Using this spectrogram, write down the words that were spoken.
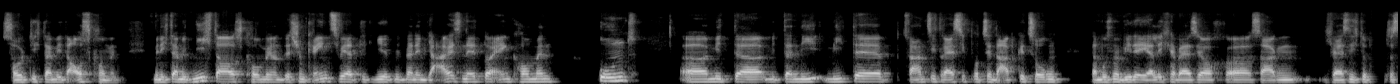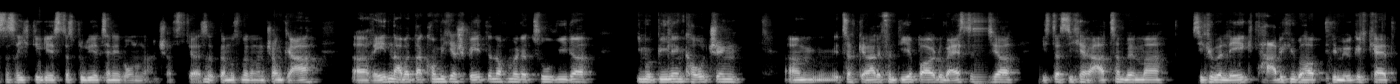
sollte ich damit auskommen. Wenn ich damit nicht auskomme und das schon grenzwertig wird mit meinem Jahresnettoeinkommen und äh, mit, der, mit der Miete 20, 30 Prozent abgezogen, da muss man wieder ehrlicherweise auch äh, sagen, ich weiß nicht, ob das das Richtige ist, dass du dir jetzt eine Wohnung anschaffst. Ja, also da muss man dann schon klar äh, reden, aber da komme ich ja später nochmal dazu wieder. Immobiliencoaching, ähm, jetzt auch gerade von dir, Paul, du weißt es ja, ist das sicher ratsam, wenn man sich überlegt, habe ich überhaupt die Möglichkeit,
